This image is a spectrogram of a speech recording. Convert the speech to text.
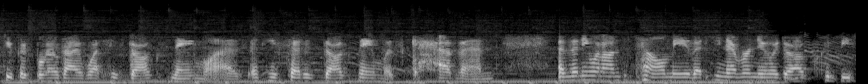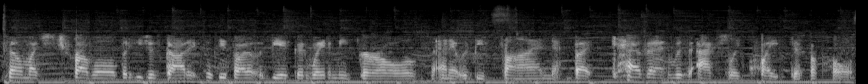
stupid bro guy what his dog's name was, and he said his dog's name was Kevin. And then he went on to tell me that he never knew a dog could be so much trouble, but he just got it because he thought it would be a good way to meet girls and it would be fun. But Kevin was actually quite difficult.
